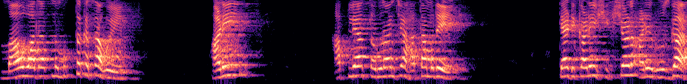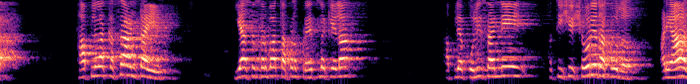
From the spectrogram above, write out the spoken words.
माओवादातनं मुक्त कसा होईल? आणि आपल्या तरुणांच्या हातामध्ये त्या ठिकाणी शिक्षण आणि रोजगार हा आपल्याला कसा आणता येईल या संदर्भात आपण प्रयत्न केला. आपल्या पोलिसांनी अतिशय शौर्य दाखवलं. आणि आज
